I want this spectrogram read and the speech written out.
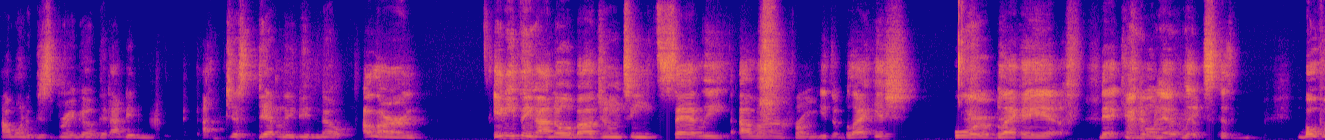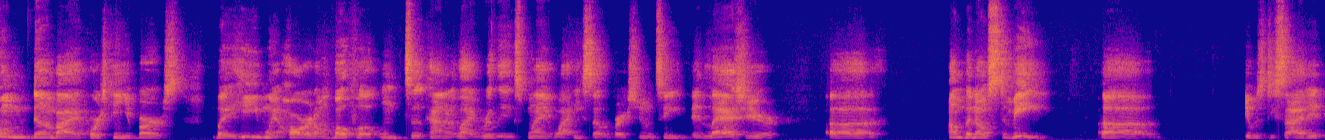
I want to just bring up that I didn't, I just definitely didn't know. I learned anything I know about Juneteenth. Sadly, I learned from either Blackish or Black AF that came on Netflix because both of them done by, of course, Kenya Barris. But he went hard on both of them to kind of like really explain why he celebrates Juneteenth. And last year, uh, unbeknownst to me, uh, it was decided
